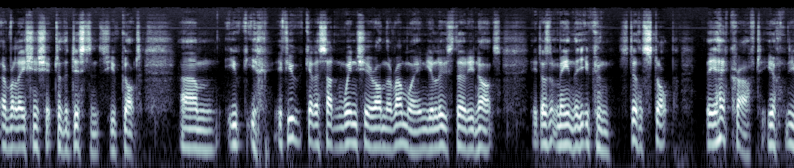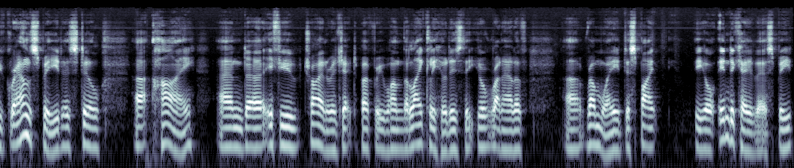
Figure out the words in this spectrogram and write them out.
a relationship to the distance you've got. Um, you, if you get a sudden wind shear on the runway and you lose 30 knots, it doesn't mean that you can still stop the aircraft. Your, your ground speed is still uh, high, and uh, if you try and reject above V1, the likelihood is that you'll run out of uh, runway despite the, your indicated airspeed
